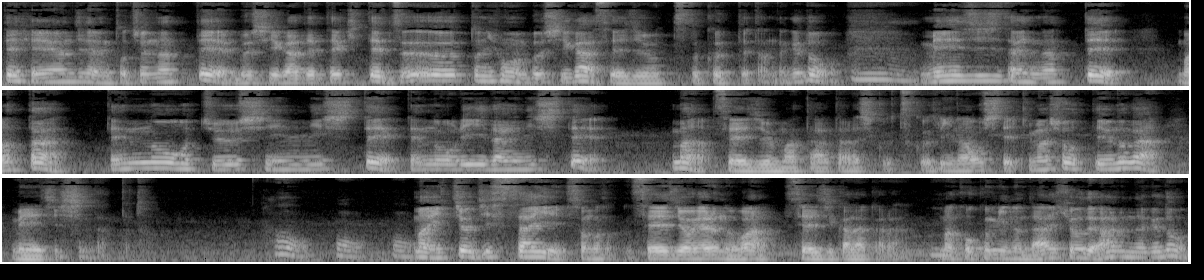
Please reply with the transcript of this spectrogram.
て平安時代の途中になって武士が出てきてずーっと日本は武士が政治を作ってたんだけどうん。明治時代になってまた天皇を中心にして天皇をリーダーにしてまあ政治をまた新しく作り直していきましょうっていうのが明治維新だったと。ほうほうほう。まあ一応実際その政治をやるのは政治家だから、うん。まあ国民の代表ではあるんだけど、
